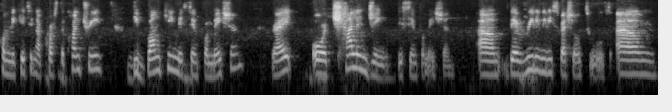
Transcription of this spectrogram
communicating across the country, debunking misinformation, right, or challenging disinformation. Um, they're really really special tools. Um,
